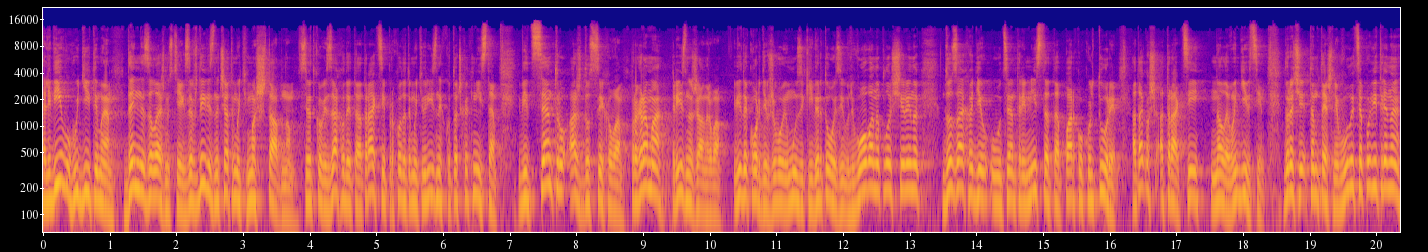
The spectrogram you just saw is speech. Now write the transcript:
Львів гудітиме. День незалежності, як завжди, відзначатимуть масштабно. Святкові заходи та атракції проходитимуть у різних куточках міста від центру аж до Сихова. Програма різножанрова від акордів живої музики і віртуозів Львова на площі ринок до заходів у центрі міста та парку культури, а також атракції на Левандівці. До речі, тамтешня вулиця повітряна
